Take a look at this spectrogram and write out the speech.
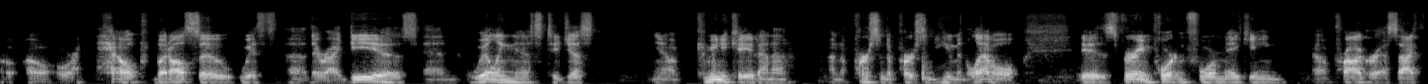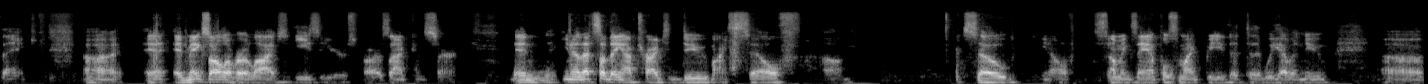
or, or, help, but also with uh, their ideas and willingness to just you know communicate on a on a person to person human level is very important for making uh, progress. I think. And it makes all of our lives easier as far as I'm concerned. And you know that's something I've tried to do myself. Um, so you know some examples might be that uh, we have a new uh,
